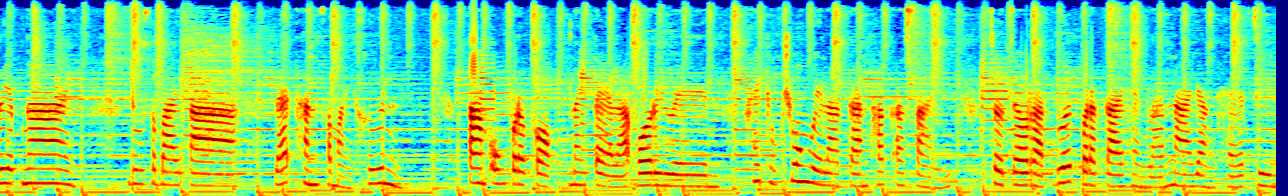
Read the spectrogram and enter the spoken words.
เรียบง่าย ดูสบายตา และทันสมัยขึ้น ตามองค์ประกอบในแต่ละบริเวณ ให้ทุกช่วงเวลาการพักอาศัยเจิดจรัสด้วยประกายแห่งล้านนาอย่างแท้จริง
